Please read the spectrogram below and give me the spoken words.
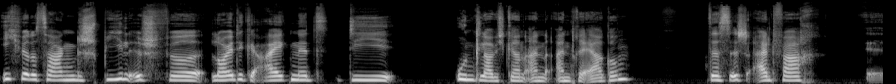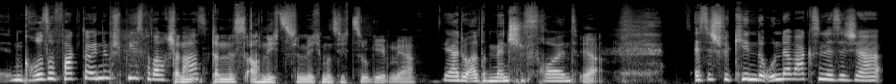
Ich würde sagen, das Spiel ist für Leute geeignet, die unglaublich gern an andere ärgern. Das ist einfach ein großer Faktor in dem Spiel. Es macht auch Dann, Spaß. dann ist auch nichts für mich, muss ich zugeben, ja. Ja, du alter Menschenfreund. Ja. Es ist für Kinder und Erwachsene, es ist ja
